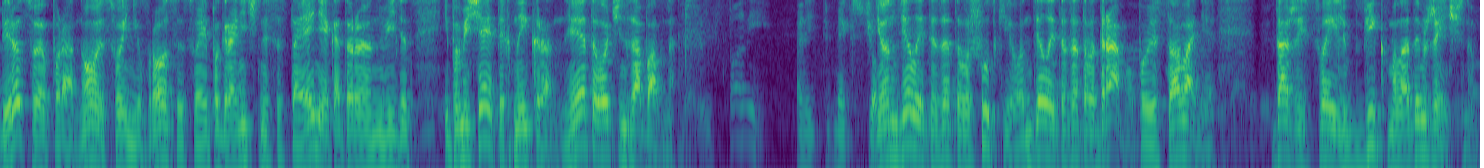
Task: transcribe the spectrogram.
Берет свою паранойю, свой невроз и свои пограничные состояния, которые он видит, и помещает их на экран. И это очень забавно. И он делает из этого шутки, он делает из этого драму, повествование. Даже из своей любви к молодым женщинам.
